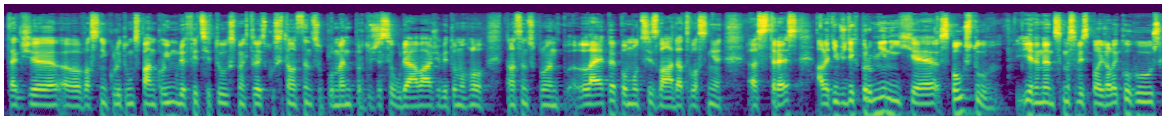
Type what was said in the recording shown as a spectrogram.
takže eh, vlastně kvůli tomu spánkovému deficitu jsme chtěli zkusit ten suplement, protože se udává, že by to mohlo ten suplement lépe pomoci zvládat vlastně eh, stres, ale tím, že těch proměných je spoustu. Jeden den jsme se vyspali daleko hůř,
